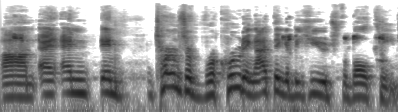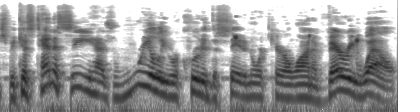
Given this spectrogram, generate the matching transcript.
Um, and, and, and in terms of recruiting, I think it'd be huge for both teams because Tennessee has really recruited the state of North Carolina very well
